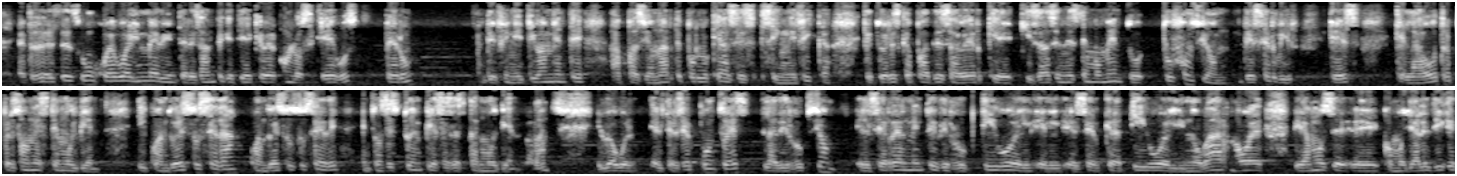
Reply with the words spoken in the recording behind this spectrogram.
Entonces este es un juego ahí medio interesante que tiene que ver con los egos, pero definitivamente apasionarte por lo que haces significa que tú eres capaz de saber que quizás en este momento tu función de servir es que la otra persona esté muy bien. Y cuando eso se da, cuando eso sucede, entonces tú empiezas a estar muy bien, ¿verdad? Y luego el, tercer punto es la disrupción, el ser realmente disruptivo, el, ser creativo, el innovar, ¿no? Eh, digamos, eh, eh, como ya les dije,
